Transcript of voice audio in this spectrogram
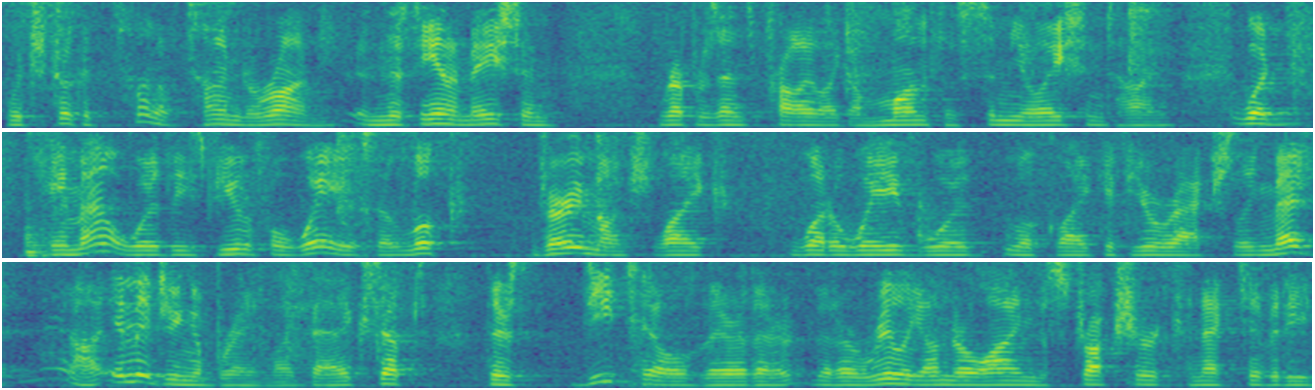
which took a ton of time to run. And this animation represents probably like a month of simulation time. What came out were these beautiful waves that look very much like what a wave would look like if you were actually me- uh, imaging a brain like that, except there's details there that are, that are really underlying the structure, connectivity,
